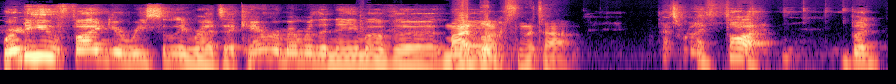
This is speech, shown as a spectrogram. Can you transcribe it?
Where do you find your recently reads? I can't remember the name of the My the- book's in the top. That's what I thought, but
